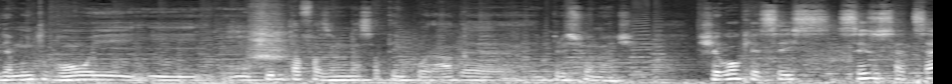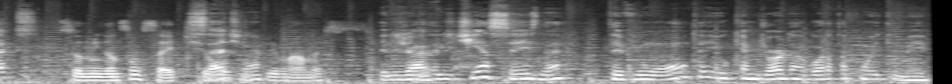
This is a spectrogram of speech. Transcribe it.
Ele é muito bom e, e- e o que ele tá fazendo nessa temporada é impressionante. Chegou o quê? 6 seis ou 7 sacks? Se eu não me engano são sete, eu Sete, vou né? confirmar, mas. Ele já ele tinha 6, né? Teve um ontem e o Cam Jordan agora tá com 8,5.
